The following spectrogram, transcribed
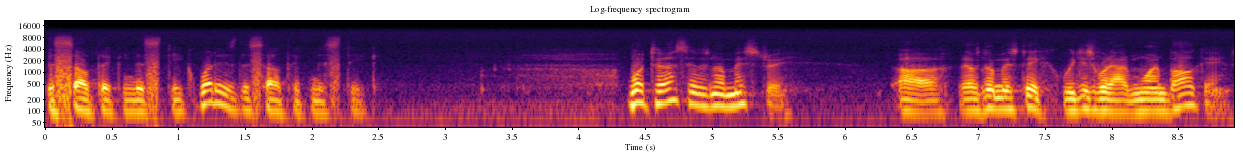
the Celtic mystique? What is the Celtic mystique? Well, to us, there was no mystery. Uh, there was no mistake. We just went out and won ball games.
